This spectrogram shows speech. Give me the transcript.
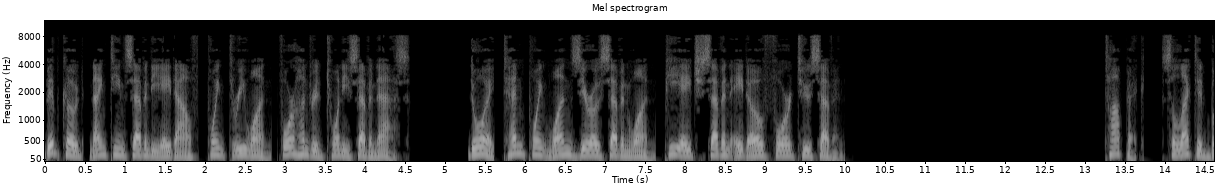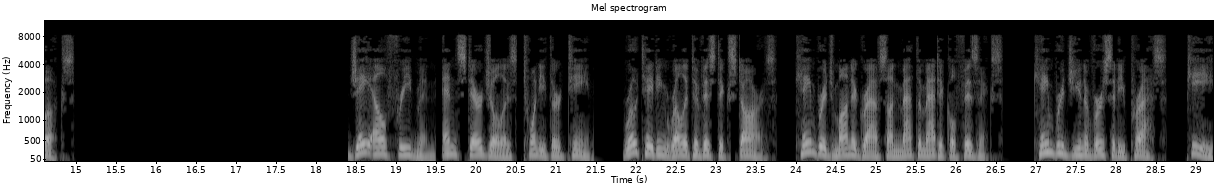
Bibcode 1978 Alf.31 427s. doi 10.1071 ph 780427. Topic: Selected books. J. L. Friedman, N. Stergioulas 2013. Rotating Relativistic Stars. Cambridge Monographs on Mathematical Physics. Cambridge University Press. p.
